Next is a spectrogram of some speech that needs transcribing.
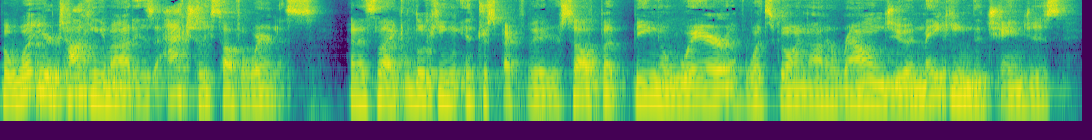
But what you're talking about is actually self awareness. And it's like looking introspectively at yourself, but being aware of what's going on around you and making the changes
